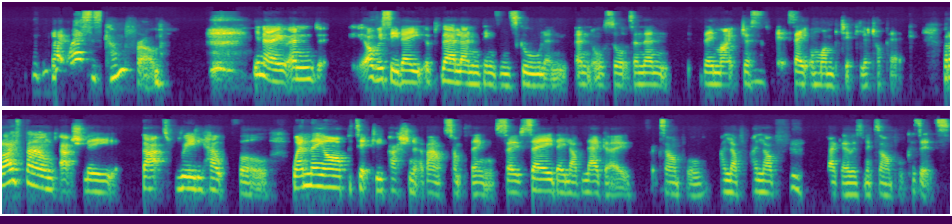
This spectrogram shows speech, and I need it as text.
like, where's this come from? you know, and obviously they they're learning things in school and and all sorts and then they might just mm. fixate on one particular topic but i found actually that's really helpful when they are particularly passionate about something so say they love lego for example i love i love mm. lego as an example because it's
